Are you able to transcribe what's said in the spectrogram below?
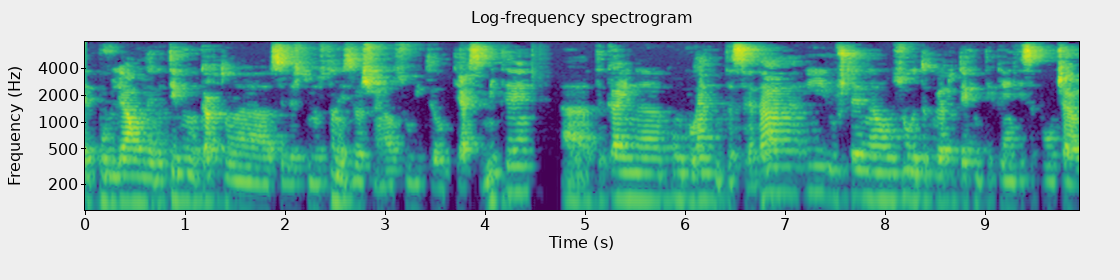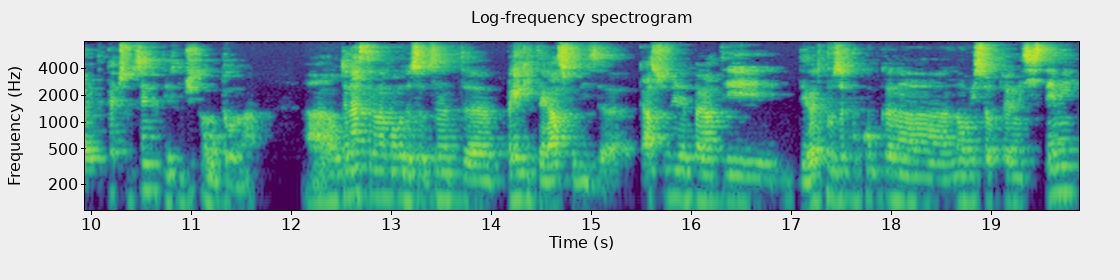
е повлияло негативно както на себестоеността на извършване на услугите от тях самите, така и на конкурентната среда и въобще на услугата, която техните клиенти са получавали. Така че оценката е изключително трудна. От една страна могат да се оценят преките разходи за касови апарати, директно за покупка на нови софтуерни системи,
